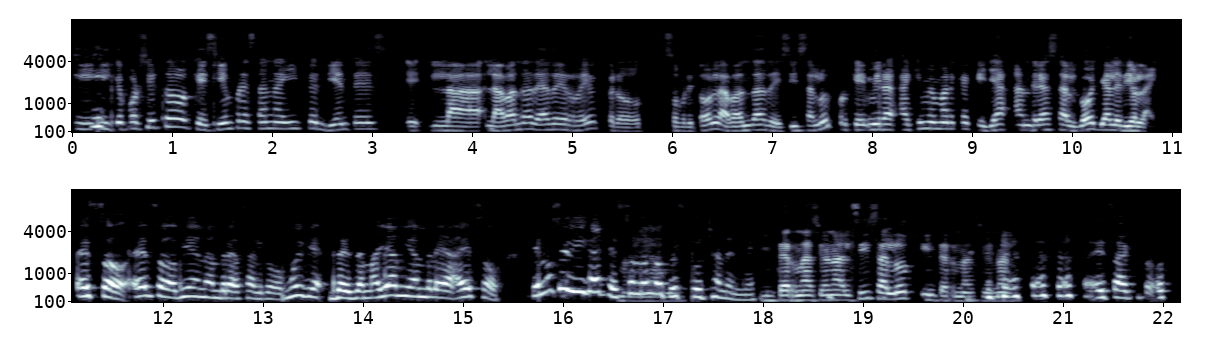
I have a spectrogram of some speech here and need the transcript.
Y, y que por cierto, que siempre están ahí pendientes eh, la, la banda de ADR, pero sobre todo la banda de Sí Salud, porque mira, aquí me marca que ya Andrea Salgó ya le dio like. Eso, eso, bien, Andrea Salgo. Muy bien. Desde Miami, Andrea, eso. Que no se diga que solo nos escuchan en México. Internacional, Sí Salud Internacional. Exacto.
